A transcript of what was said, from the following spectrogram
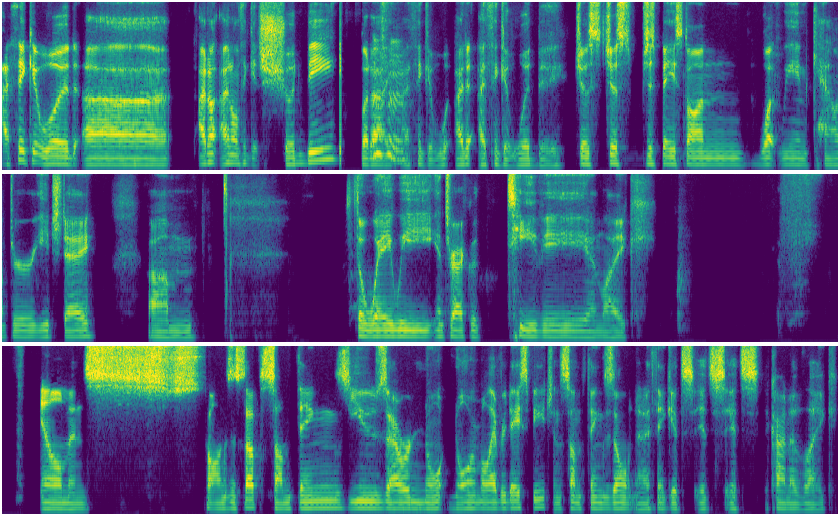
I think it would. Uh, I don't I don't think it should be, but Mhm. I, I think it w- I, I think it would be just just just based on what we encounter each day, um, the way we interact with TV and like film and songs and stuff. Some things use our no- normal everyday speech, and some things don't. And I think it's it's it's kind of like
